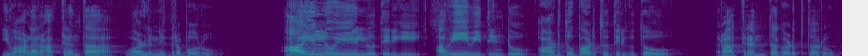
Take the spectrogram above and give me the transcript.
ఇవాళ రాత్రంతా వాళ్ళు నిద్రపోరు. ఆ ఇల్లు ఈ ఇల్లు తిరిగి అవి ఇవి తింటూ ఆడుతూ పాడుతూ తిరుగుతూ రాత్రంతా గడుపుతారు.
